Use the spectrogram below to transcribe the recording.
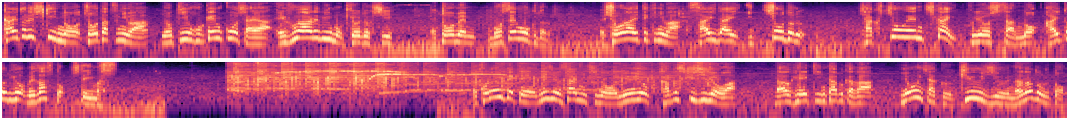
買取資金の調達には預金保険公社や FRB も協力し当面5000億ドル将来的には最大1兆ドル100兆円近い不良資産の買い取りを目指すとしています。これを受けて23日のニューヨーク株式市場はダウ平均株価が497ドルと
